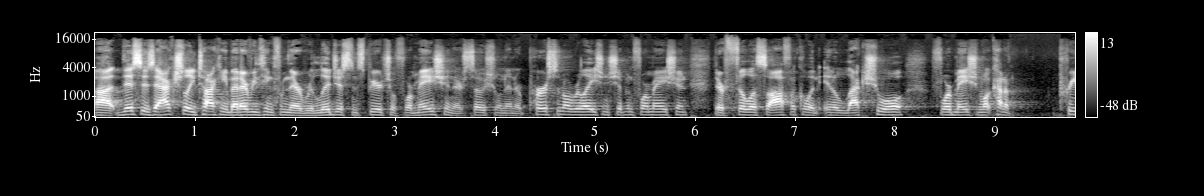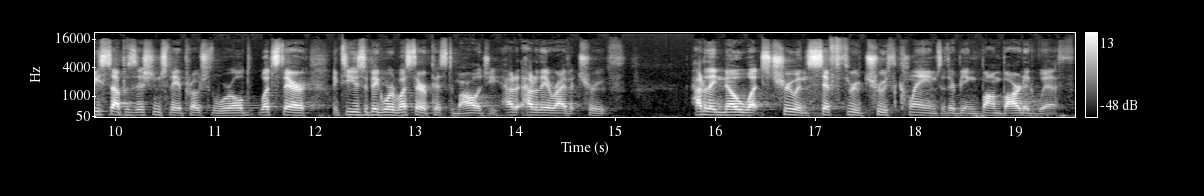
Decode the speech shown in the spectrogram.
Uh, this is actually talking about everything from their religious and spiritual formation, their social and interpersonal relationship and formation, their philosophical and intellectual formation, what kind of presuppositions they approach the world, what's their, like to use a big word, what's their epistemology? How do, how do they arrive at truth? How do they know what's true and sift through truth claims that they're being bombarded with?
